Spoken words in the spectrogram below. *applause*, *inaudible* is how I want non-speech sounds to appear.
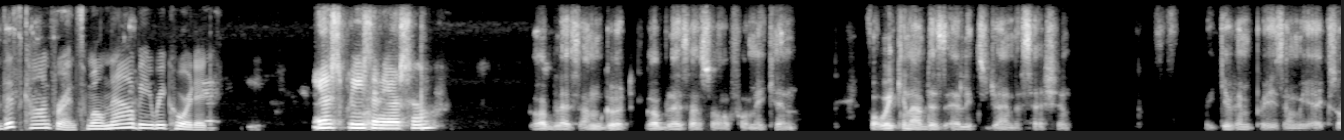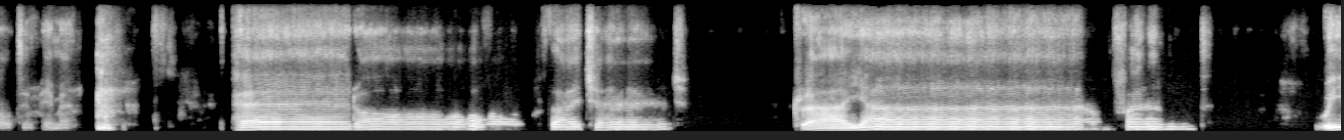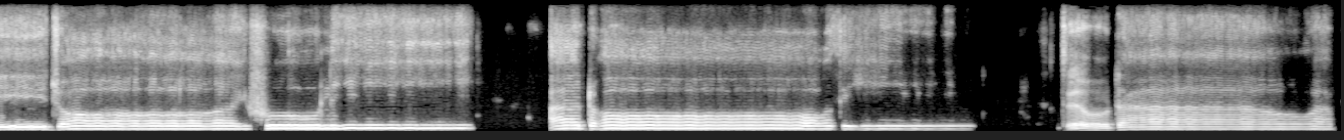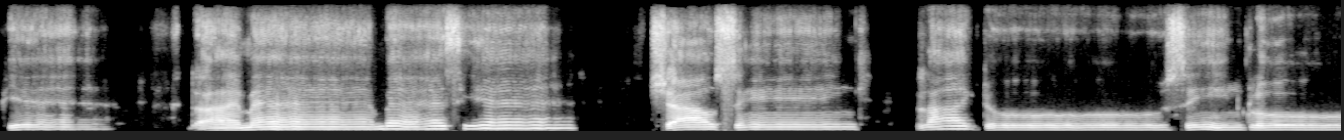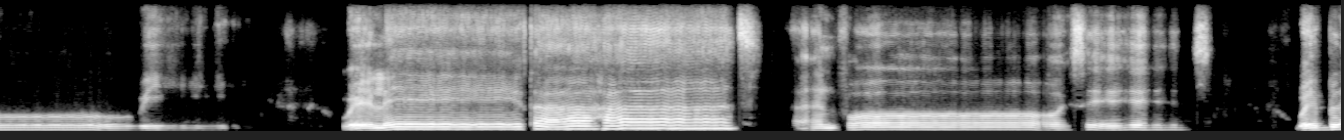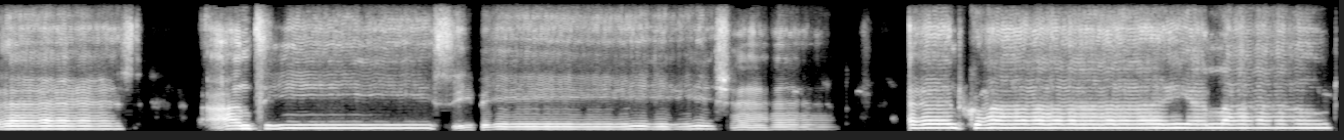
This conference will now be recorded. Yes, please, God, and yourself? God bless. I'm good. God bless us all for making, for waking up this early to join the session. We give him praise and we exalt him. Amen. *clears throat* Head of thy church, triumphant, we joyfully adore thee till thou appear. Thy members here shall sing like those in glory. We lift our hearts and voices. We blessed anticipation and cry aloud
